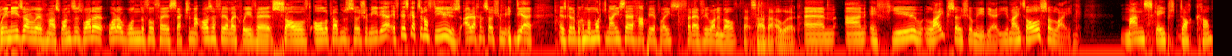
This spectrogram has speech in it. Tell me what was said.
We need to have a word from our sponsors. What a what a wonderful first section that was. I feel like we've uh, solved all the problems of social media. If this gets enough views, I reckon social media is going to become a much nicer, happier place for everyone involved. That's how that'll work. Um, and if you like social media, you might also like manscaped.com.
